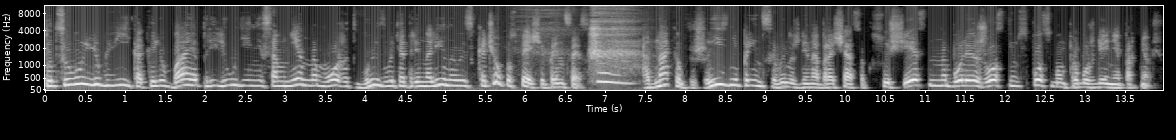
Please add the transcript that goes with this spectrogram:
Поцелуй любви, как и любая прелюдия, несомненно, может вызвать адреналиновый скачок у спящей принцессы. Однако в жизни принцы вынуждены обращаться к существенно более жестким способам пробуждения партнерши.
